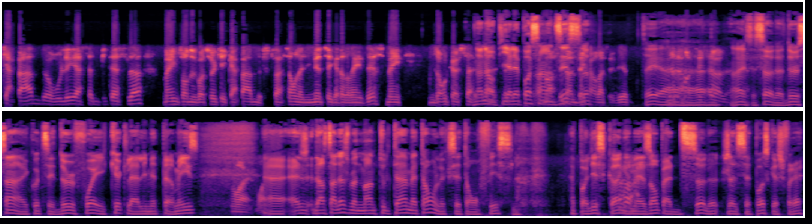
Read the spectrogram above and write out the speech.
capable de rouler à cette vitesse-là, même si on a une voiture qui est capable, de toute façon, la limite, c'est 90, mais disons que ça... Non, non, puis il allait pas 110, là. c'est ça, le 200, écoute, c'est deux fois et que la limite permise. Ouais, ouais. Euh, dans ce temps-là, je me demande tout le temps, mettons là, que c'est ton fils, là. La police cogne à la ah. maison et elle dit ça, là, je ne sais pas ce que je ferais.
